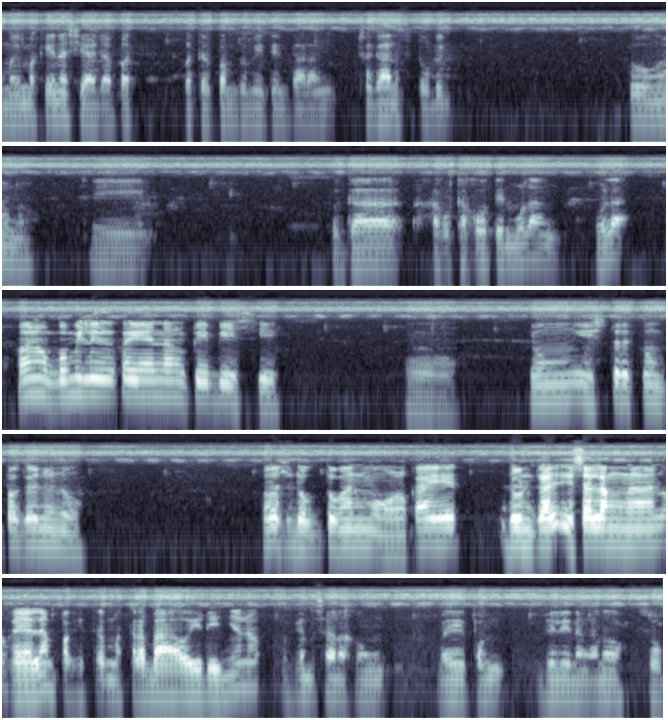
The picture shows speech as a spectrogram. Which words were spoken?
Kung may makina siya, dapat water pump gamitin parang sagana sa tubig. Oo nga, no? Eh, pagka hakot-hakotin mo lang, wala. Ano, bumili ka kaya ng PVC, Oo. yung straight kung pag ano, no? Tapos dugtungan mo, oh, kahit doon ka isa lang na ano, kaya lang pakita matrabaho yun din yun, no? Maganda sana kung may pangbili ng ano, so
